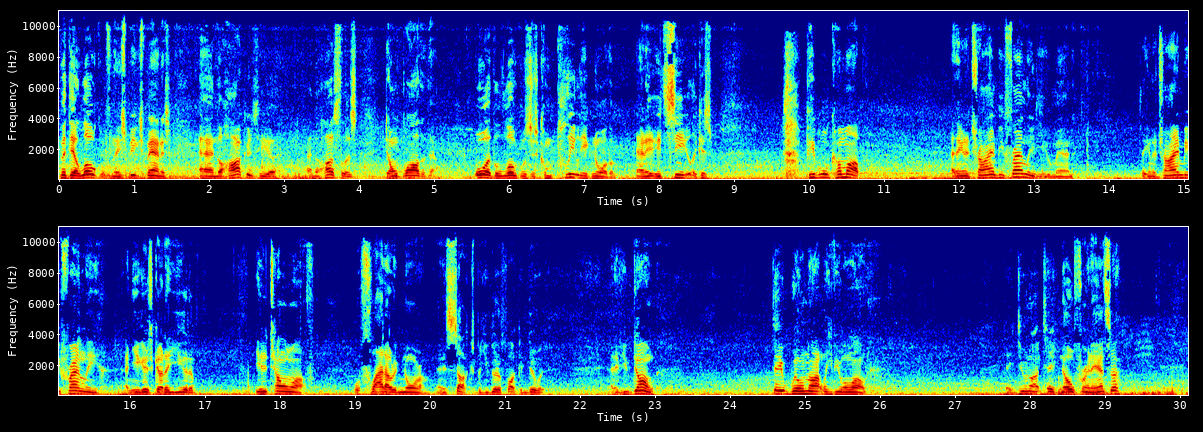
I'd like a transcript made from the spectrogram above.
but they're locals and they speak Spanish. And the hawkers here and the hustlers don't bother them. Or the locals just completely ignore them. And it, it see like, cause people will come up and they're gonna try and be friendly to you, man. They're gonna try and be friendly, and you just gotta, you gotta, you gotta tell them off, or flat out ignore them. And it sucks, but you gotta fucking do it. And if you don't, they will not leave you alone. They do not take no for an answer.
